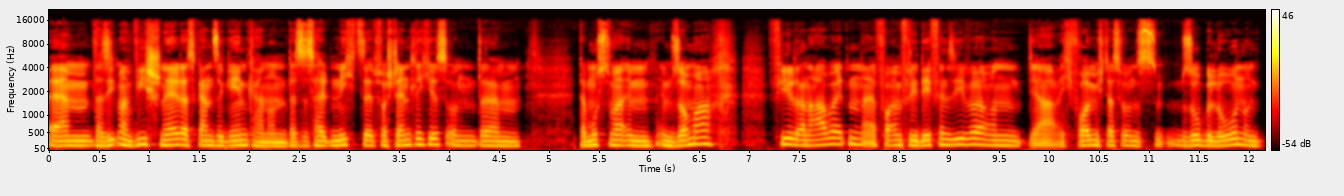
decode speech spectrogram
Ähm, da sieht man, wie schnell das Ganze gehen kann und dass es halt nicht selbstverständlich ist und ähm, da mussten wir im, im Sommer viel dran arbeiten, äh, vor allem für die Defensive. Und ja, ich freue mich, dass wir uns so belohnen und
